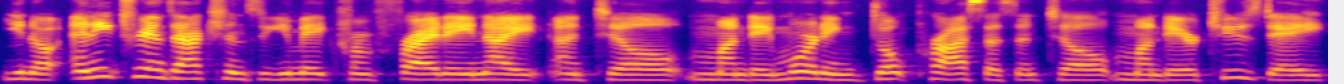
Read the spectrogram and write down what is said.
you know any transactions that you make from friday night until monday morning don't process until monday or tuesday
